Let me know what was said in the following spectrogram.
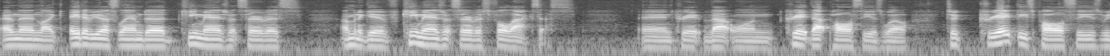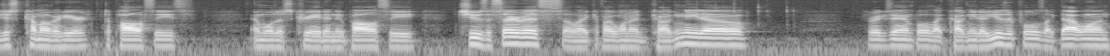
And then like AWS Lambda Key Management Service, I'm going to give Key Management Service full access and create that one, create that policy as well. To create these policies, we just come over here to policies and we'll just create a new policy. Choose a service, so like if I wanted Cognito, for example, like Cognito user pools, like that one,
